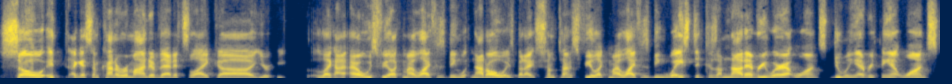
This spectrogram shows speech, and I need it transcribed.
so it i guess i'm kind of reminded of that. It's like uh you're like I, always feel like my life is being not always but i sometimes feel like my life is being wasted because i'm not everywhere at once doing everything at once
